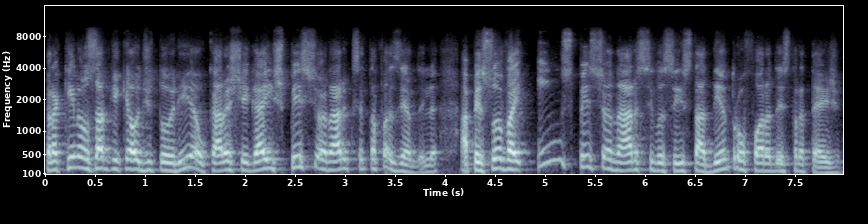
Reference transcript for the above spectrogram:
Para quem não sabe o que é auditoria, é o cara chegar e inspecionar o que você está fazendo. Ele, a pessoa vai inspecionar se você está dentro ou fora da estratégia.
